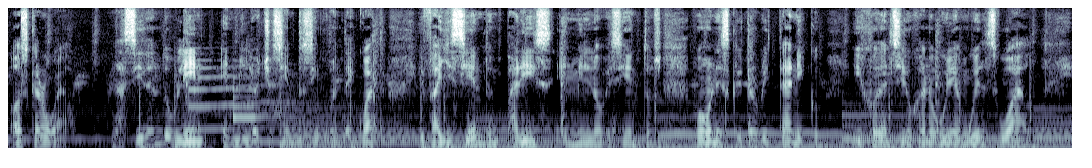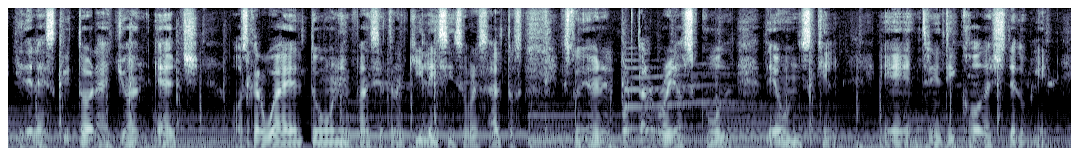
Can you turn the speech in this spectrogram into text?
Oscar Wilde, nacido en Dublín en 1854 y falleciendo en París en 1900, fue un escritor británico, hijo del cirujano William Wills Wilde y de la escritora Joan Elch. Oscar Wilde tuvo una infancia tranquila y sin sobresaltos. Estudió en el Portal Royal School de Unskill en Trinity College de Dublín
